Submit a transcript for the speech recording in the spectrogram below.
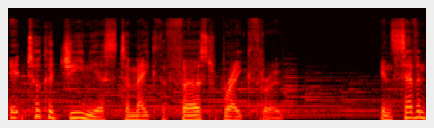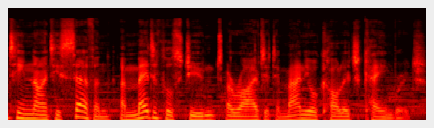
It took a genius to make the first breakthrough. In 1797, a medical student arrived at Emmanuel College, Cambridge.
